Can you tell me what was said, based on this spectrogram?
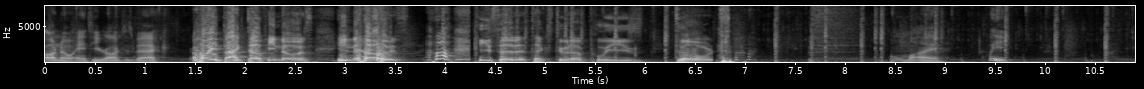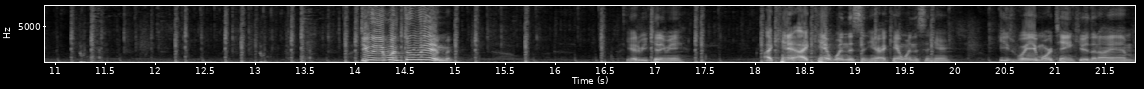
Oh no, Anti-Rocks is back. Oh, he backed up. He knows. He knows. he said, text Tuna, please don't. oh my. Wait. Dude, it went through him! You gotta be kidding me. I can't, I can't win this in here. I can't win this in here. He's way more tankier than I am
